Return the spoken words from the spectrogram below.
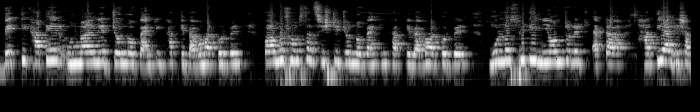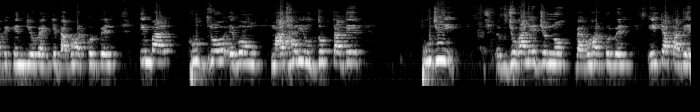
ব্যক্তি খাতের উন্নয়নের জন্য ব্যাংকিং খাতকে ব্যবহার করবেন, কর্মসংস্থান সৃষ্টির জন্য ব্যাংকিং খাতকে ব্যবহার করবেন, মূল্যস্ফীতি নিয়ন্ত্রণের একটা হাতিয়ার হিসাবে কেন্দ্রীয় ব্যাংককে ব্যবহার করবেন, কিংবা ক্ষুদ্র এবং মাঝারি উদ্যোক্তাদের পুঁজি যোগানের জন্য ব্যবহার করবেন, এইটা তাদের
